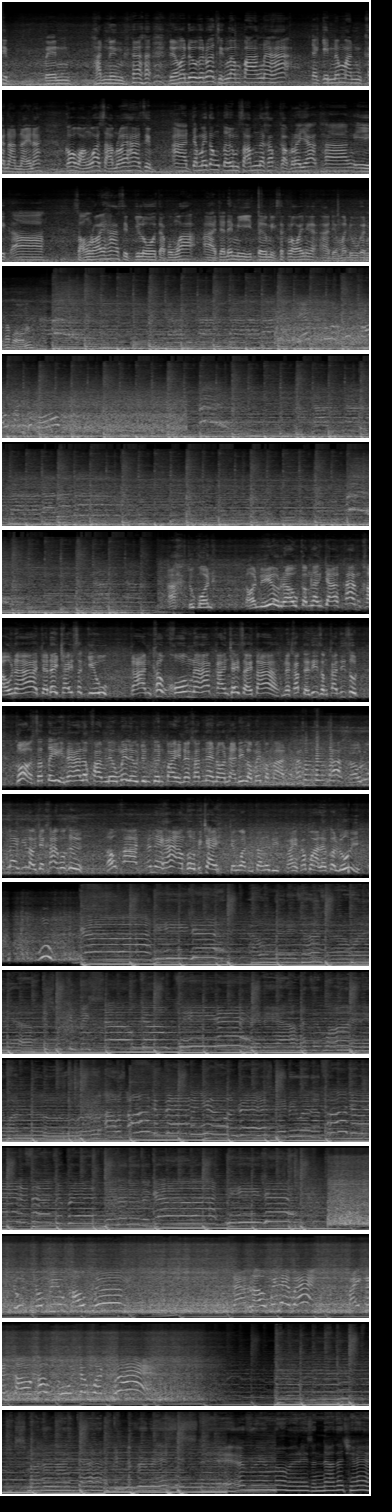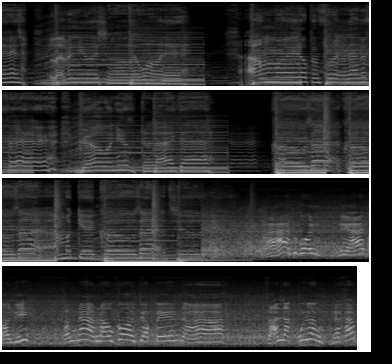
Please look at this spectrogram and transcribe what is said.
350 เป็นพันหนึ่ง เดี๋ยวมาดูกันว่าถึงลำปางนะฮะ จะกินน้ำมันขนาดไหนนะ ก็หวังว่า 350 อาจจะไม่ต้องเติมซ้ำนะครับ กับระยะทางอีกอ่า 250 กิโล แต่ผมว่าอาจจะได้มีเติมอีกสักร้อยหนึงอะอะเดี๋ยวมาดูกันครับผมอะทุกคนตอนนี้เรากำลังจะข้ามเขานะ จะได้ใช้สกิล การเข้าโค้งนะฮะการใช้สายตานะครับแต่ที่สำคัญที่สุดก็สตินะฮะแล้วความเร็วไม่เร็วจนเกินไปนะครับแน่นอนอันนี้เราไม่ประมาทนะครับเขาลูกแรกที่เราจะข้ามก็คือเขาขาดนั่นเองฮะอำเภอพิชัยจังหวัดอุตรดิตถ์ไปครับว่าแล้วก็ลุย another chance. Loving you is all I wanted. I'm wide open for a love affair. Girl, when you're looking like that. Closer, closer, I'ma get closer to you. มาทุกคนนี่ฮะตอนนี้ข้างหน้าเราก็จะเป็นอ่าศาลหลักเมืองนะครับ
